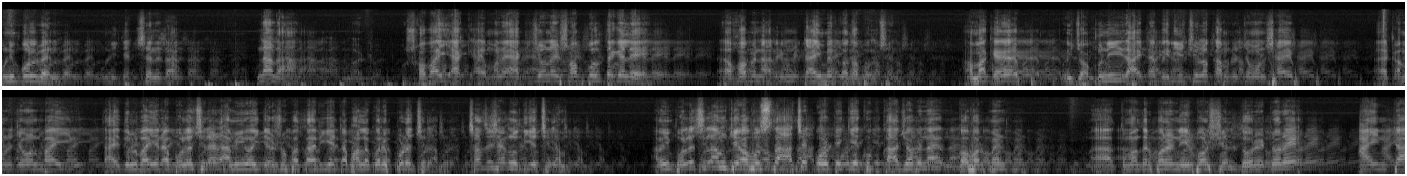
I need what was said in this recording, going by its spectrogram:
উনি বলবেন, উনি দেখছেন এটা। না না, সবাই এক মানে একজনে সব বলতে গেলে হবে না এমনি টাইমের কথা বলছেন। আমাকে ওই যখনই রায়টা বেরিয়েছিল কামরুজ্জামান সাহেব কামরুজ্জামান ভাই, তাইদুল ভাই এরা বলেছিলেন, আমি ওই দেড়শো পাতার ইয়েটা ভালো করে পড়েছিলাম, সাজেশনও দিয়েছিলাম। আমি বলেছিলাম যে অবস্থা আছে, কোর্টে গিয়ে খুব কাজ হবে না, গভর্নমেন্ট তোমাদের পরে নির্ভরশীল, ধরে টরে আইনটা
